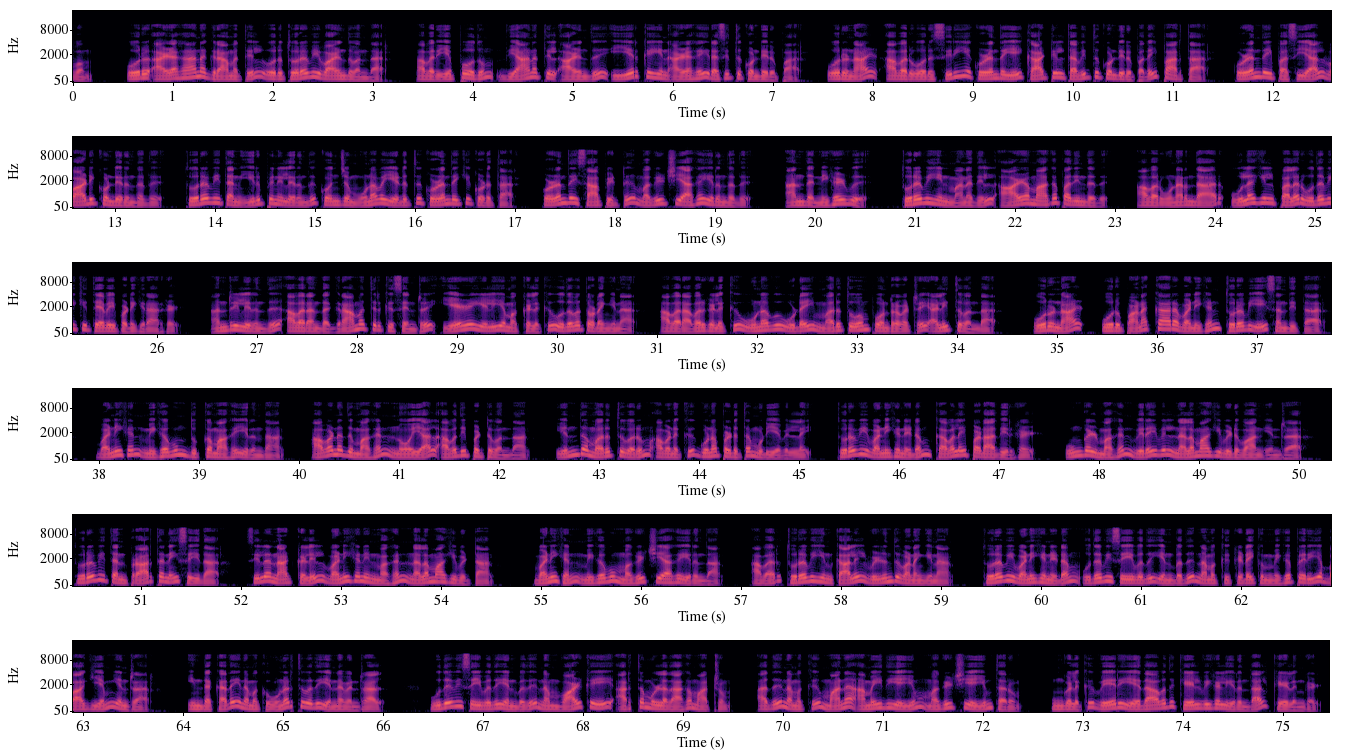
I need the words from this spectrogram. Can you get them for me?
வம். ஒரு அழகான கிராமத்தில் ஒரு துறவி வாழ்ந்து வந்தார். அவர் எப்போதும் தியானத்தில் ஆழ்ந்து இயற்கையின் அழகை ரசித்துக் கொண்டிருப்பார். ஒரு நாள் அவர் ஒரு சிறிய குழந்தையை காட்டில் தவித்துக் கொண்டிருப்பதை பார்த்தார். குழந்தை பசியால் வாடிக்கொண்டிருந்தது துறவி தன் இருப்பினிலிருந்து கொஞ்சம் உணவை எடுத்து குழந்தைக்கு கொடுத்தார். குழந்தை சாப்பிட்டு மகிழ்ச்சியாக இருந்தது. அந்த நிகழ்வு துறவியின் மனதில் ஆழமாக பதிந்தது. அவர் உணர்ந்தார் உலகில் பலர் உதவிக்கு தேவைப்படுகிறார்கள். அன்றிலிருந்து அவர் அந்த கிராமத்திற்கு சென்று ஏழை எளிய மக்களுக்கு உதவத் தொடங்கினார். அவர் அவர்களுக்கு உணவு உடை மருத்துவம் போன்றவற்றை அளித்து வந்தார். ஒரு நாள் ஒரு பணக்கார வணிகன் துறவியை சந்தித்தார். வணிகன் மிகவும் துக்கமாக இருந்தான். அவனது மகன் நோயால் அவதிப்பட்டு வந்தான். எந்த மருத்துவரும் அவனுக்கு குணப்படுத்த முடியவில்லை. துறவி வணிகனிடம் கவலைப்படாதீர்கள். உங்கள் மகன் விரைவில் நலமாகி விடுவான் என்றார். துறவி தன் பிரார்த்தனை செய்தார். சில நாட்களில் வணிகனின் மகன் நலமாகிவிட்டான் வணிகன் மிகவும் மகிழ்ச்சியாக இருந்தான். அவர் துறவியின் காலில் விழுந்து வணங்கினான். துறவி வணிகனிடம் உதவி செய்வது என்பது நமக்கு கிடைக்கும் மிகப்பெரிய பாகியம் என்றார். இந்த கதை நமக்கு உணர்த்துவது என்னவென்றால் உதவி செய்வது என்பது நம் வாழ்க்கையை அர்த்தமுள்ளதாக மாற்றும். அது நமக்கு மன அமைதியையும் மகிழ்ச்சியையும் தரும். உங்களுக்கு வேறு ஏதாவது கேள்விகள் இருந்தால் கேளுங்கள்.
